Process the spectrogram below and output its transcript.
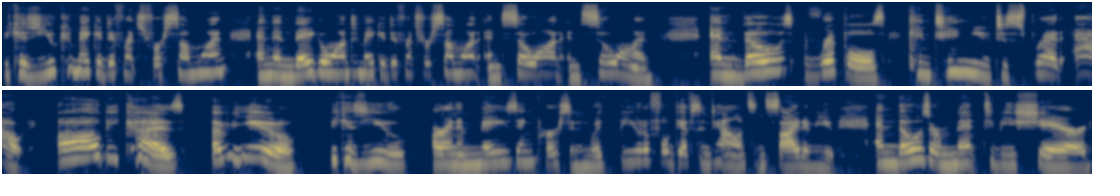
because you can make a difference for someone and then they go on to make a difference for someone and so on and so on. And those ripples continue to spread out all because of you, because you are an amazing person with beautiful gifts and talents inside of you. And those are meant to be shared.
